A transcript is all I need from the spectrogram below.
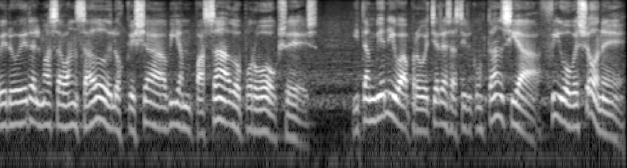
pero era el más avanzado de los que ya habían pasado por boxes. Y también iba a aprovechar esa circunstancia Figo Besone,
